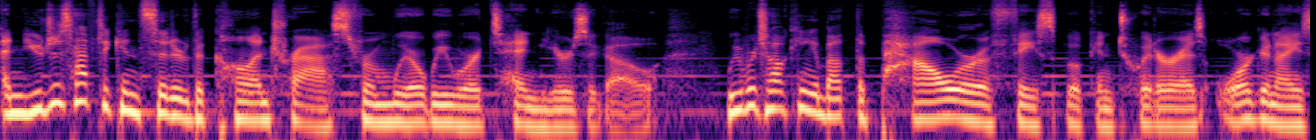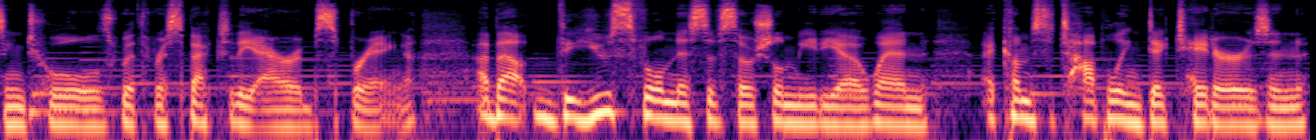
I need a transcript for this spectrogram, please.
And you just have to consider the contrast from where we were 10 years ago. We were talking about the power of Facebook and Twitter as organizing tools with respect to the Arab Spring, about the usefulness of social media when it comes to toppling dictators and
